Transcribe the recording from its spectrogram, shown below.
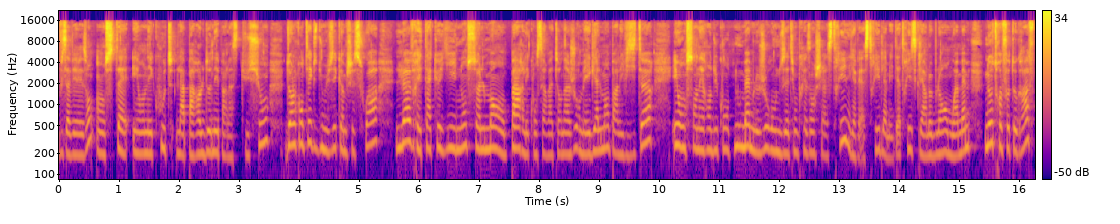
vous avez raison, on se tait et on écoute la parole donnée par l'institution. Dans le contexte du musée comme chez soi, l'œuvre est accueillie non seulement par les conservateurs d'un jour, mais également par les visiteurs. Et on s'en est rendu compte nous-mêmes le jour où nous étions présents chez Astrid. Il y avait Astrid, la médiatrice, Claire Leblanc, moi-même, notre photographe.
